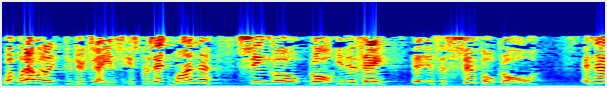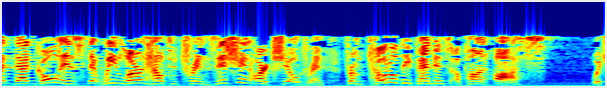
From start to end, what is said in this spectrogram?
What, what I would like to do today is, is present one single goal. It is a, it's a simple goal and that, that goal is that we learn how to transition our children from total dependence upon us, which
